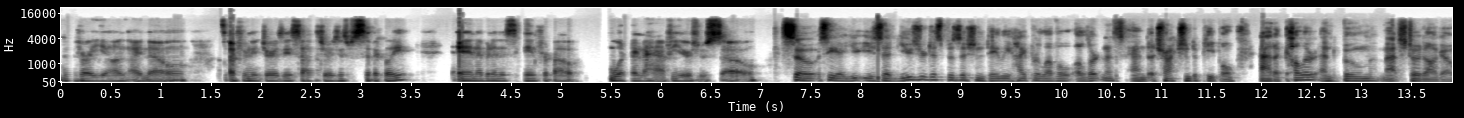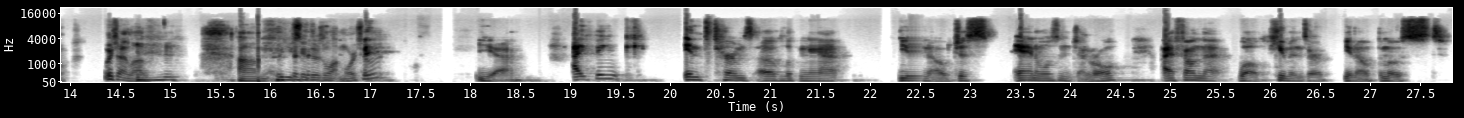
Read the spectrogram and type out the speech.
very young, I know. I'm from New Jersey, South Jersey specifically. And I've been in the scene for about one and a half years or so. So, so yeah, you, you said use your disposition, daily hyper level alertness, and attraction to people. Add a color and boom, match to a doggo, which I love. um, but you say there's a lot more to it. Yeah, I think in terms of looking at you know just animals in general, I found that well, humans are you know the most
